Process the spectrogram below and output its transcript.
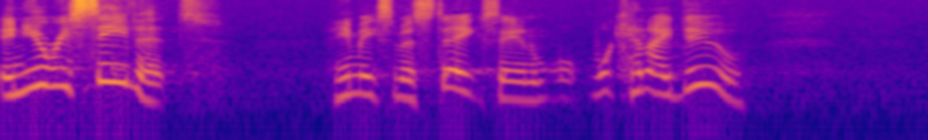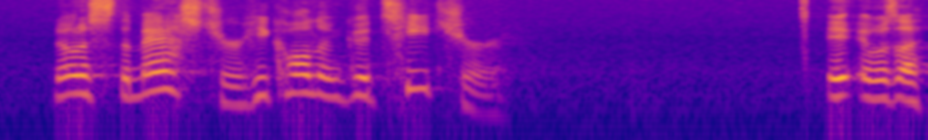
and you receive it. He makes a mistake saying, What can I do? Notice the master, he called him good teacher. It, it, was a,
